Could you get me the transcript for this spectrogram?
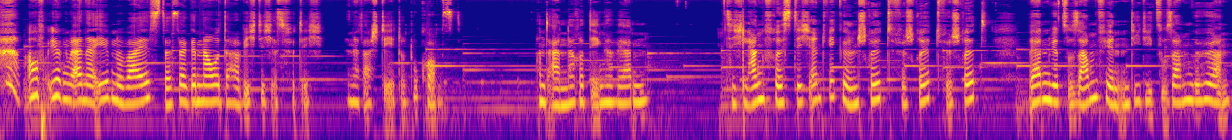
auf irgendeiner Ebene weiß, dass er genau da wichtig ist für dich, wenn er da steht und du kommst. Und andere Dinge werden sich langfristig entwickeln, Schritt für Schritt für Schritt werden wir zusammenfinden, die, die zusammengehören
